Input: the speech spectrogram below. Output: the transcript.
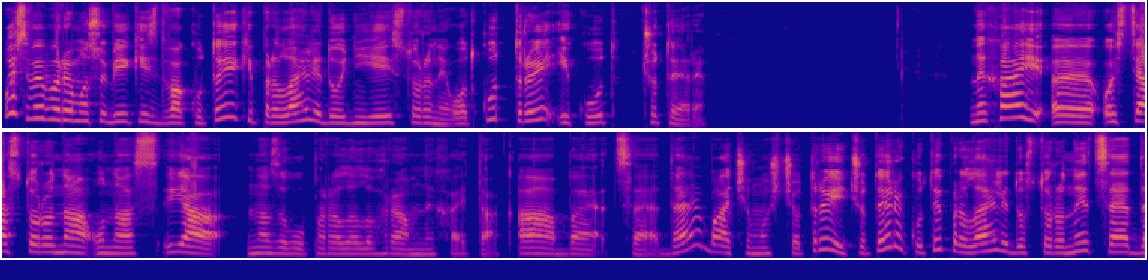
Ось виберемо собі якісь два кути, які прилеглі до однієї сторони. От кут 3 і кут 4. Нехай е, ось ця сторона у нас, я назову паралелограм, нехай так, А, Б, С, Д. Бачимо, що 3 і 4 кути прилеглі до сторони СД.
